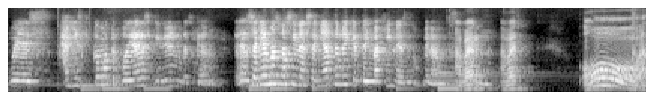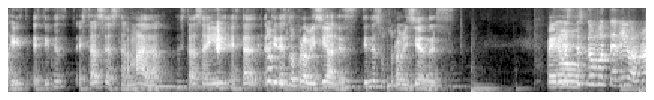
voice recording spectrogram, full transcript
Pues, ay, es que cómo te podría describir el mezcal. Eh, sería más fácil enseñártelo y que te imagines, ¿no? Mira. A ver, a ver. Oh, ahí tienes, estás armada, estás ahí, tienes tus provisiones, tienes tus provisiones. Pero... Es que es como te digo, ¿no?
